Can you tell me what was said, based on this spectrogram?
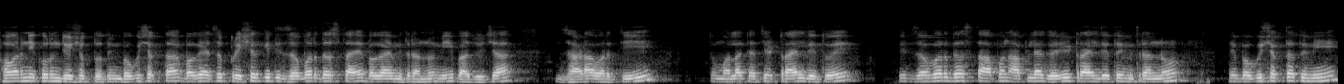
फवारणी करून देऊ शकतो. तुम्ही बघू शकता बघा याचं प्रेशर किती जबरदस्त आहे. बघा मित्रांनो मी बाजूच्या झाडावरती तुम्हाला त्याचे ट्रायल देतो आहे हे जबरदस्त आपण आपल्या घरी ट्रायल देतो आहे मित्रांनो. हे बघू शकता तुम्ही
